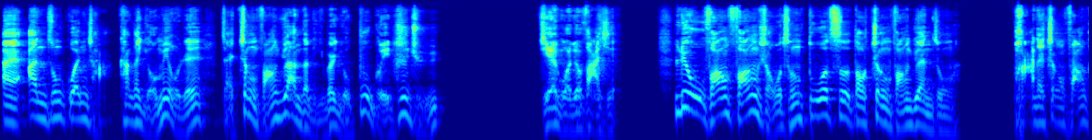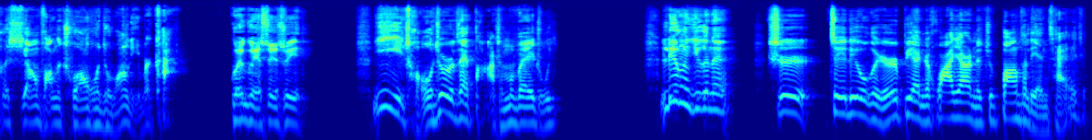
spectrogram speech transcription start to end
哎，暗中观察，看看有没有人在正房院子里边有不轨之举。结果就发现，六房防守曾多次到正房院中啊。趴在正房和厢房的窗户就往里边看，鬼鬼祟祟的，一瞅就是在打什么歪主意。另一个呢是这六个人变着花样的去帮他敛财去，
